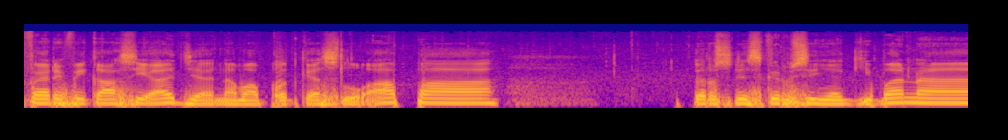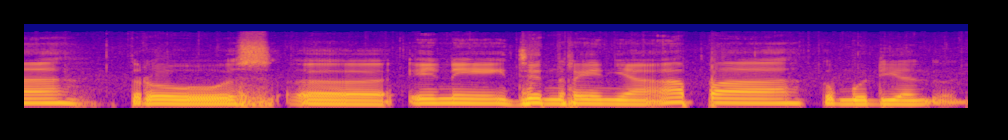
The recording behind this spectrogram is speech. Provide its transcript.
verifikasi aja nama podcast lu apa, terus deskripsinya gimana, terus uh, ini genrenya apa, kemudian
